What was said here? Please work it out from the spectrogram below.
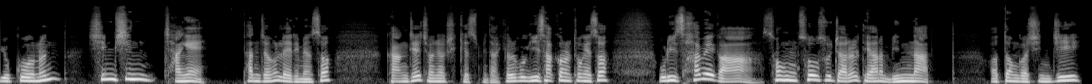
육군은 심신 장애 판정을 내리면서 강제 전역시켰습니다. 결국 이 사건을 통해서 우리 사회가 성소수자를 대하는 민낯 어떤 것인지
